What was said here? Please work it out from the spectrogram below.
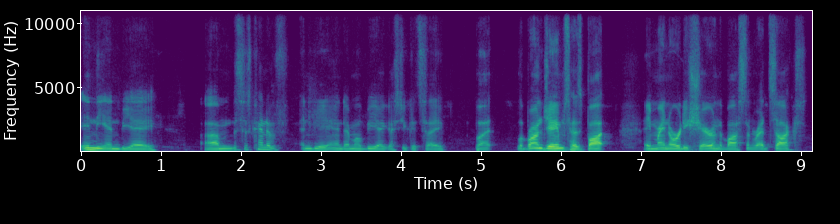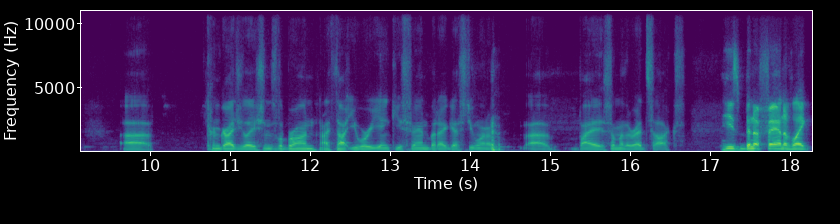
in the NBA. Um, this is kind of NBA and MLB, I guess you could say. But LeBron James has bought a minority share in the Boston Red Sox. Uh, congratulations, LeBron. I thought you were a Yankees fan, but I guess you want to uh, buy some of the Red Sox. He's been a fan of like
